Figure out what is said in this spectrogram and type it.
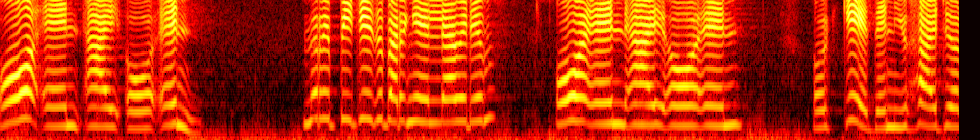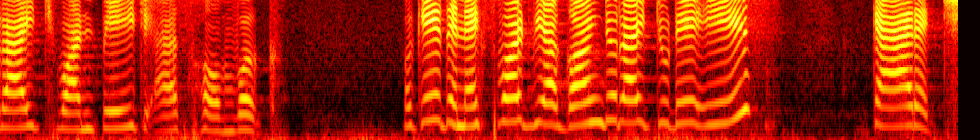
O N I O N ഒന്ന് റിപ്പീറ്റ് ചെയ്ത് പറഞ്ഞ എല്ലാവരും. O N I O N okay then you have to write one page as homework okay the next word we are going to write today is carrot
